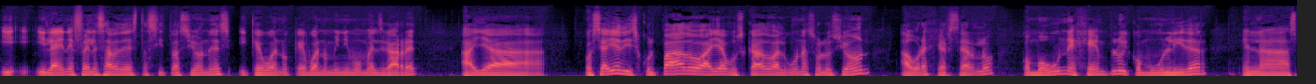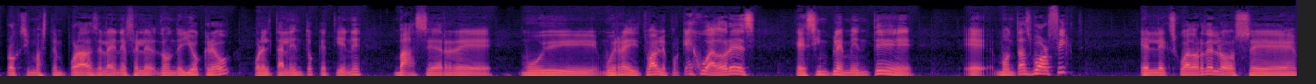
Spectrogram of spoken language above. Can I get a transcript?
Y, y, la NFL sabe de estas situaciones y qué bueno que, bueno, mínimo Miles Garrett haya, pues se haya disculpado, haya buscado alguna solución, ahora ejercerlo como un ejemplo y como un líder en las próximas temporadas de la NFL, donde yo creo, por el talento que tiene, va a ser eh, muy, muy redituable. Porque hay jugadores que simplemente. Eh, Montaz el exjugador de los eh,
